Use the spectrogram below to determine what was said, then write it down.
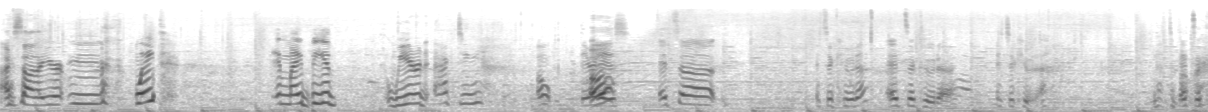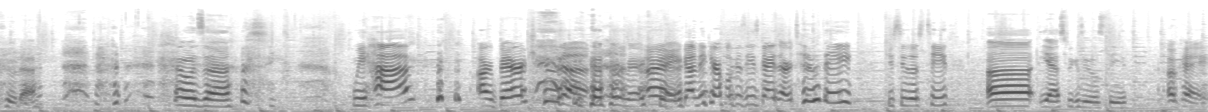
I saw that. You're. Mm. Wait. It might be a weird acting. Oh, there Oh, it is. it's a. It's a cuda. It's a cuda. It's a cuda. That's a It's a cuda. that was a. We have our barracuda. Barracuda. All right, you gotta be careful because these guys are toothy. Do you see those teeth? Uh, yes, we can see those teeth. Okay,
